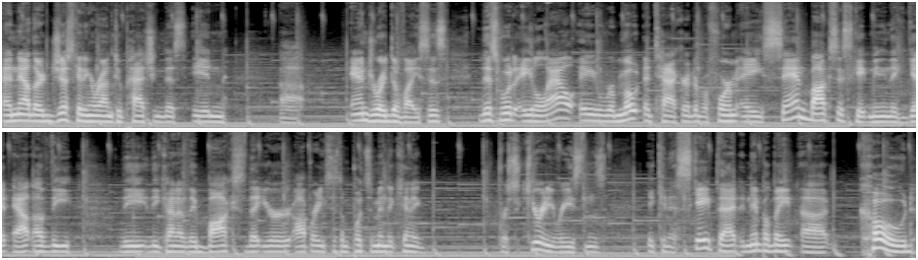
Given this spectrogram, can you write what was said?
and now they're just getting around to patching this in uh, Android devices. This would allow a remote attacker to perform a sandbox escape, meaning they could get out of the the the kind of the box that your operating system puts them in to kind of for security reasons. It can escape that and implement uh, code,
